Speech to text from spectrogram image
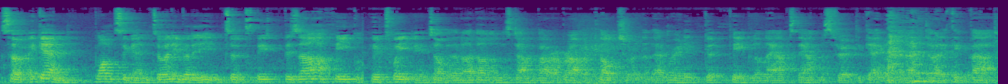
so again, once again, to anybody, to, to, these bizarre people who tweet me and tell me that I don't understand Barra Brava culture and that they're really good people and they to the atmosphere of the game and they don't do anything bad.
